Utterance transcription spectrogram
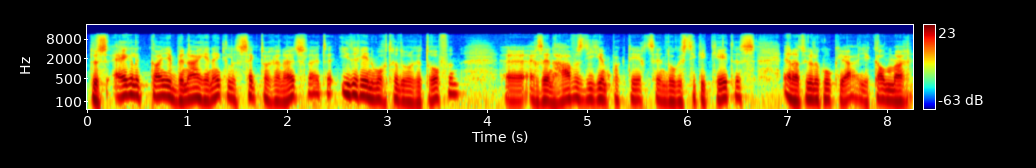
Dus eigenlijk kan je bijna geen enkele sector gaan uitsluiten. Iedereen wordt erdoor getroffen. Uh, er zijn havens die geïmpacteerd zijn, logistieke ketens. En natuurlijk ook, ja, je kan maar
